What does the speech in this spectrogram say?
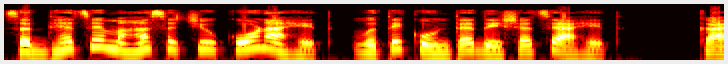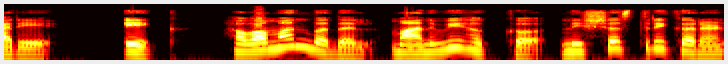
सध्याचे महासचिव कोण आहेत व ते कोणत्या देशाचे आहेत? कार्ये. एक. हवामान बदल मानवी हक्क निशस्त्रीकरण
